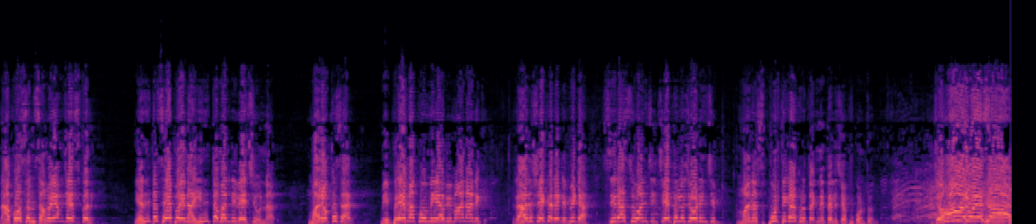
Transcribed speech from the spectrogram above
నా కోసం సమయం చేసుకొని ఎంతసేపైనా ఇంతమంది వేచి ఉన్నారు. మరొకసారి మీ ప్రేమకు మీ అభిమానానికి రాజశేఖర రెడ్డి బిడ్డ శిరస్సు వంచి చేతులు జోడించి మనస్ఫూర్తిగా కృతజ్ఞతలు చెప్పుకుంటుంది. జోహార్ వైఎస్ఆర్!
